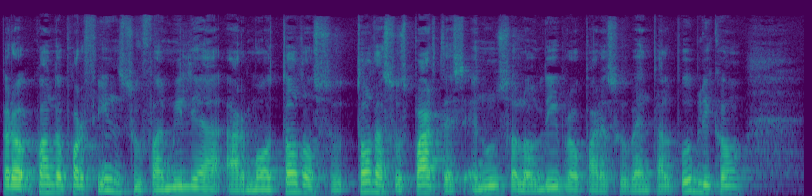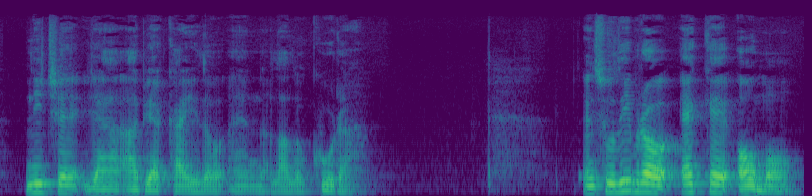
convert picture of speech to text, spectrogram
Pero cuando por fin su familia armó todas sus partes en un solo libro para su venta al público, Nietzsche ya había caído en la locura. En su libro Ecce Homo,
